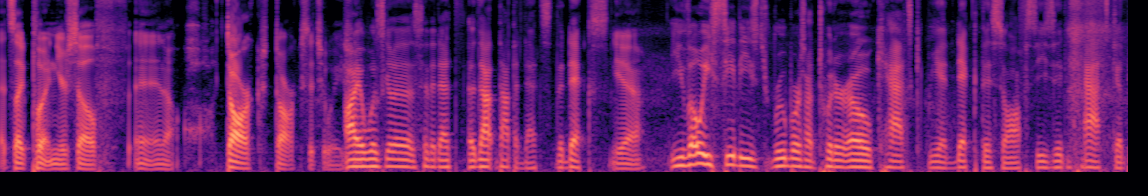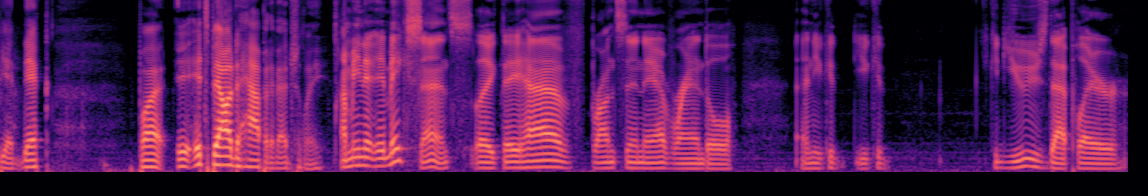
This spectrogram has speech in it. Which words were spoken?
that's like putting yourself in a dark dark situation. I was gonna say the Nets, uh, not not the Nets, the Knicks. yeah. You've always seen these rumors on Twitter. Oh, Cats could be a Knick this offseason. Cats could be a Knick, but it, it's bound to happen eventually. I mean, it, it makes sense. Like they have Brunson, they have Randle, and you could you could you could use that player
